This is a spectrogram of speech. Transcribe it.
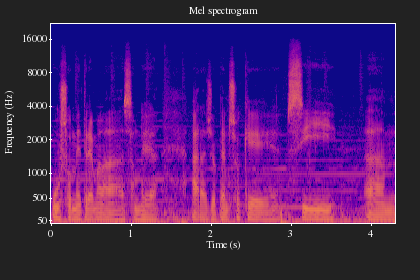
ho sometrem a l'assemblea. Ara, jo penso que si um,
